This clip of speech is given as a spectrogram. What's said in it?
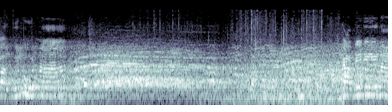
ก่อนบลูทูธนะกลับดีๆนะ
